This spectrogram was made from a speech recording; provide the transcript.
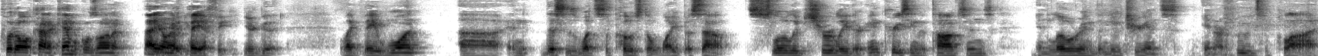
put all kind of chemicals on it, you don't have to pay a fee. You're good. Like they want, uh, and this is what's supposed to wipe us out slowly but surely. They're increasing the toxins and lowering the nutrients in our food supply,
